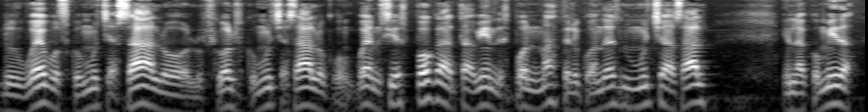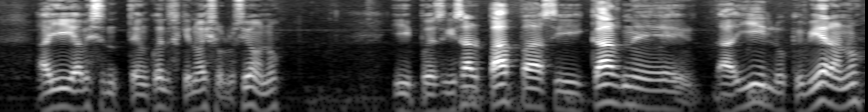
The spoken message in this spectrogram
los huevos con mucha sal o los frijoles con mucha sal o con, bueno, si es poca está bien, les ponen más, pero cuando es mucha sal en la comida, allí a veces te encuentras que no hay solución, ¿no? y pues guisar papas y carne allí, lo que hubiera, ¿no?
